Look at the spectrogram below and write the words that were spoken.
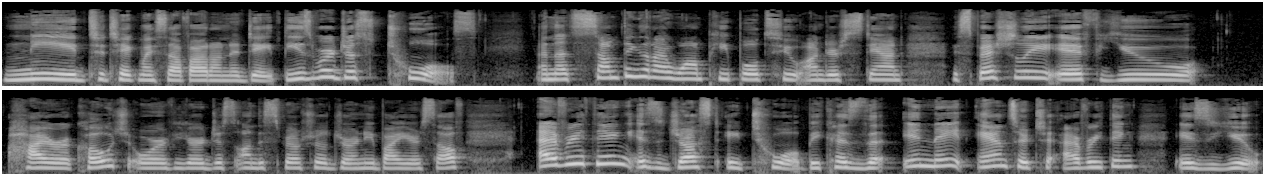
need to take myself out on a date? These were just tools. And that's something that I want people to understand, especially if you hire a coach or if you're just on the spiritual journey by yourself. Everything is just a tool because the innate answer to everything is you.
